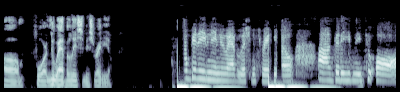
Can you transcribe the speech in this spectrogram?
um, for New Abolitionist Radio. Oh, good evening, New Abolitionist Radio. Uh, good evening to all.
